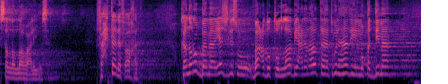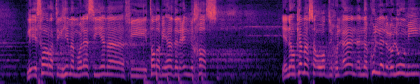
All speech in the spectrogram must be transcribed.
صلى الله عليه وسلم. فاحتال فأخذ كان ربما يجلس بعض الطلاب يعني أنا أردت أن تكون هذه المقدمة لإثارة الهمم ولا سيما في طلب هذا العلم خاصة لأنه كما سأوضح الآن أن كل العلوم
